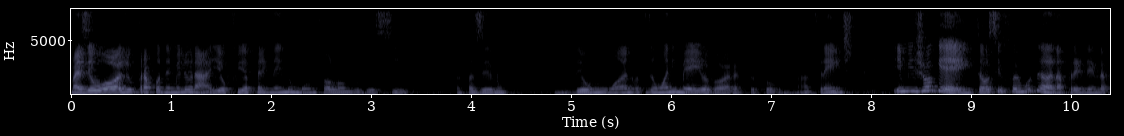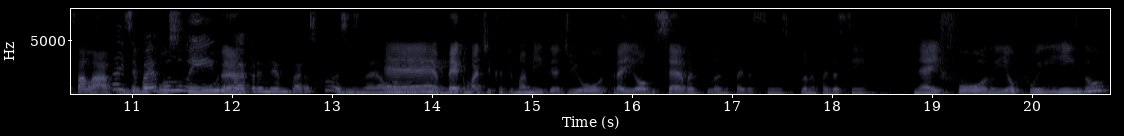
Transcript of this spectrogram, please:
mas eu olho para poder melhorar. E eu fui aprendendo muito ao longo desse. Vai fazer, não deu um ano, vai fazer um ano e meio agora que eu tô à frente. E me joguei. Então, assim, foi mudando, aprendendo a falar, aprendendo Aí você vai postura. evoluindo, vai aprendendo várias coisas, né? é, pega uma dica de uma amiga, de outra, e observa, fulano faz assim, esse fulano faz assim, né? E fono. E eu fui indo,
